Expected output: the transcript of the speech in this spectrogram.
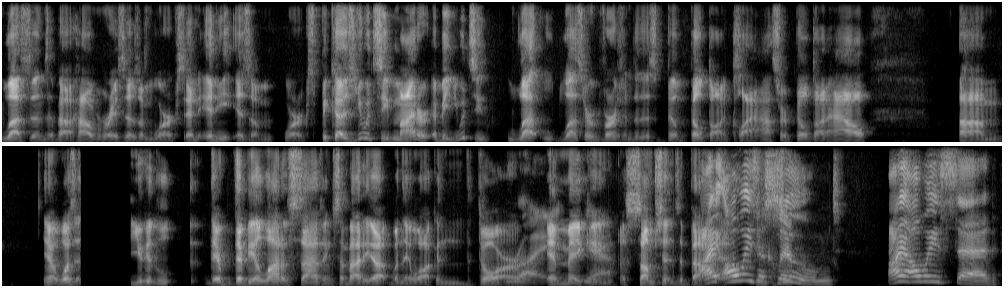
lessons about how racism works and any ism works because you would see minor i mean you would see le- lesser versions of this built, built on class or built on how um you know it wasn't you could there there'd be a lot of sizing somebody up when they walk in the door Right, and making yeah. assumptions about I it. always And assumed, I always said,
